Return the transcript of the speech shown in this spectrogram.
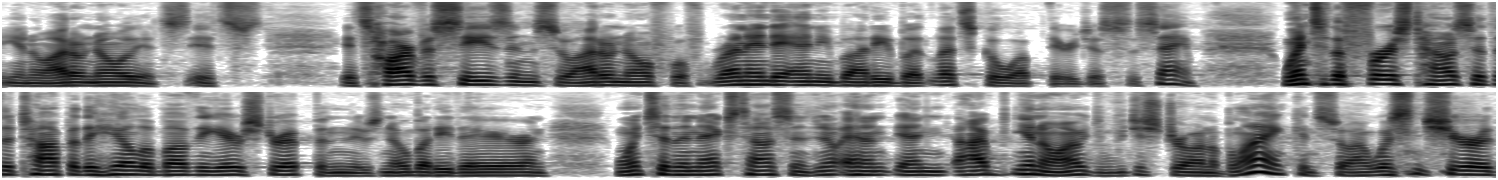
You know, I don't know, it's, it's, it's harvest season, so I don't know if we'll run into anybody, but let's go up there just the same. Went to the first house at the top of the hill above the airstrip, and there's nobody there. And went to the next house, and, and, and I, you know, I was just drawing a blank, and so I wasn't sure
